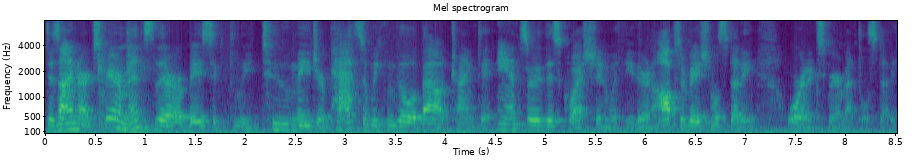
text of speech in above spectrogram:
design our experiments, there are basically two major paths that we can go about trying to answer this question with either an observational study or an experimental study.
